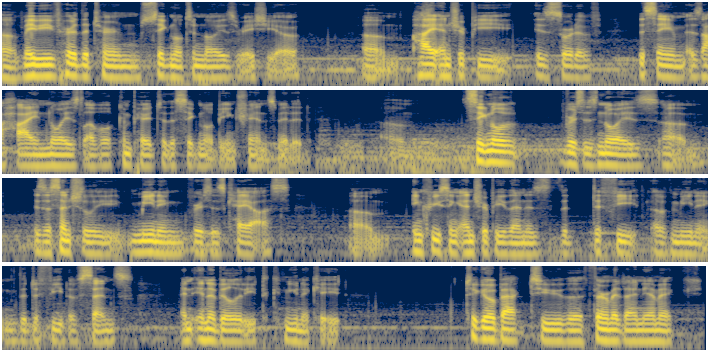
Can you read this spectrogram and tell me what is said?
Uh, maybe you've heard the term signal to noise ratio. Um, high entropy is sort of the same as a high noise level compared to the signal being transmitted. Um, signal versus noise um, is essentially meaning versus chaos. Um, increasing entropy then is the defeat of meaning, the defeat of sense, and inability to communicate. To go back to the thermodynamic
